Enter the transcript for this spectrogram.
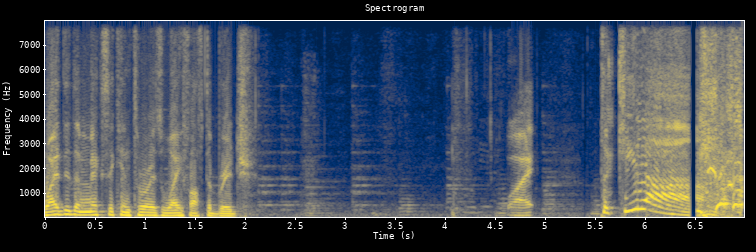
Why did the Mexican throw his wife off the bridge? Why? Tequila!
